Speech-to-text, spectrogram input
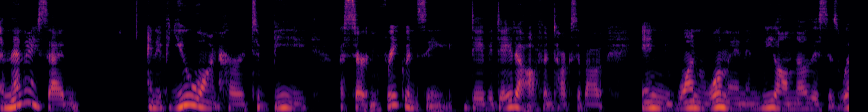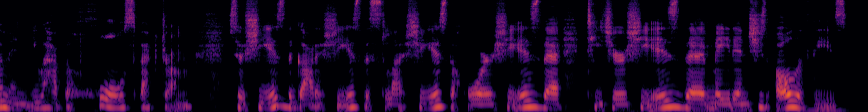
and then i said and if you want her to be a certain frequency. David Deida often talks about in one woman, and we all know this as women, you have the whole spectrum. So she is the goddess, she is the slut, she is the whore, she is the teacher, she is the maiden, she's all of these.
